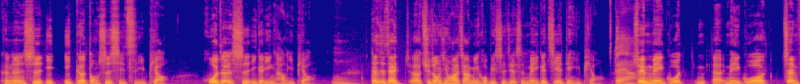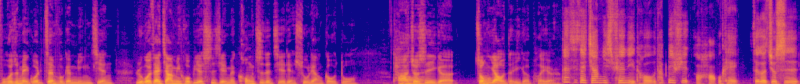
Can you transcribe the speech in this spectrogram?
可能是一一个董事席次一票，或者是一个银行一票。嗯，但是在呃去中心化加密货币世界是每个节点一票，对啊，所以美国嗯呃美国政府或者美国政府跟民间，如果在加密货币的世界里面控制的节点数量够多，它就是一个重要的一个 player。但是在加密圈里头，它必须哦，好，OK，这个就是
